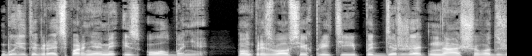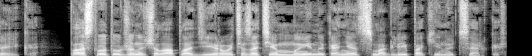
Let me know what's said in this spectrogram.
будет играть с парнями из Олбани. Он призвал всех прийти и поддержать нашего Джейка. Паства тут же начала аплодировать, а затем мы, наконец, смогли покинуть церковь.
